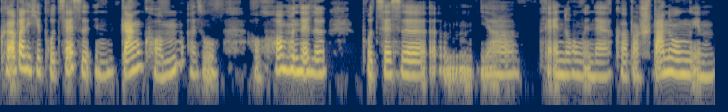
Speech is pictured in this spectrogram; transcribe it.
körperliche Prozesse in Gang kommen, also auch hormonelle Prozesse, ähm, ja, Veränderungen in der Körperspannung, im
